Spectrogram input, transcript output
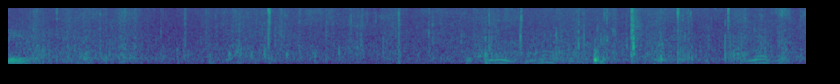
っていう。Yes.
